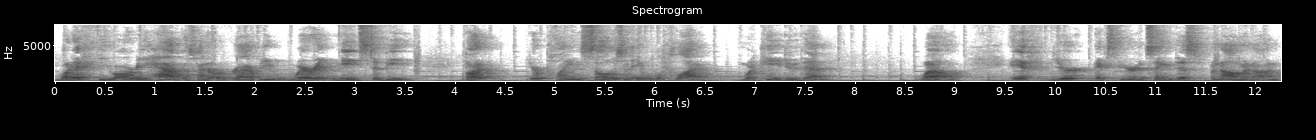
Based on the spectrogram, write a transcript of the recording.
what if you already have the center of gravity where it needs to be, but your plane still isn't able to fly? What can you do then? Well, if you're experiencing this phenomenon,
